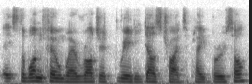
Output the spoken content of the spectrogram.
it's the one film where Roger really does try to play brutal.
